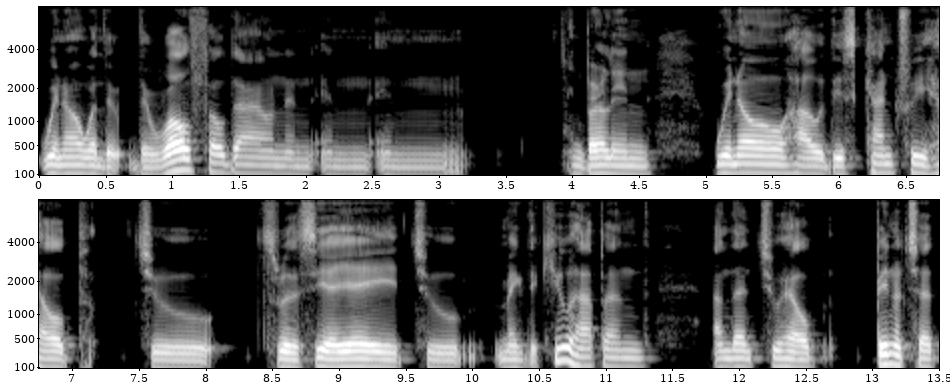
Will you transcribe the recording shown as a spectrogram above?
We know when the, the wall fell down in in in in Berlin. We know how this country helped to through the CIA to make the coup happen, and then to help Pinochet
